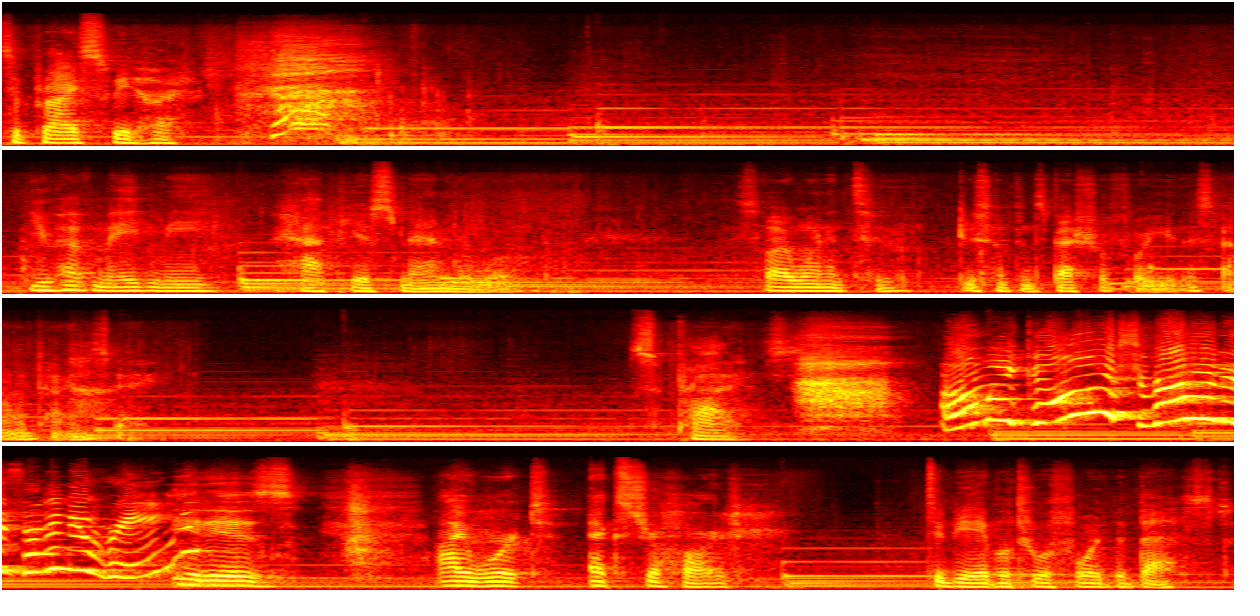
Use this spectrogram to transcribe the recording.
Surprise, sweetheart. you have made me the happiest man in the world. So I wanted to do something special for you this Valentine's Day. Surprise. Oh my gosh, Ryan, is that a new ring? It is. I worked extra hard to be able to afford the best.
